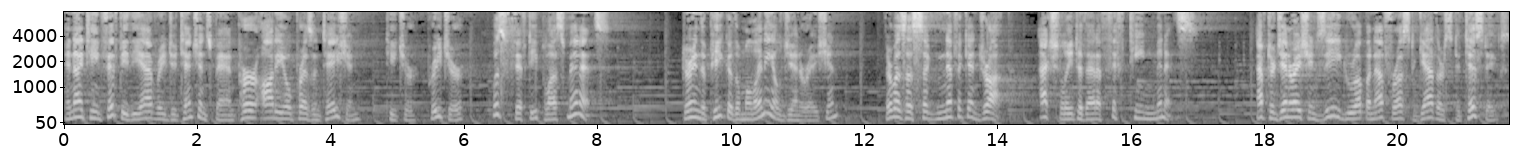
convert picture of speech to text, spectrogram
In 1950, the average attention span per audio presentation, teacher, preacher, was 50 plus minutes. During the peak of the millennial generation, there was a significant drop, actually to that of 15 minutes. After Generation Z grew up enough for us to gather statistics,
